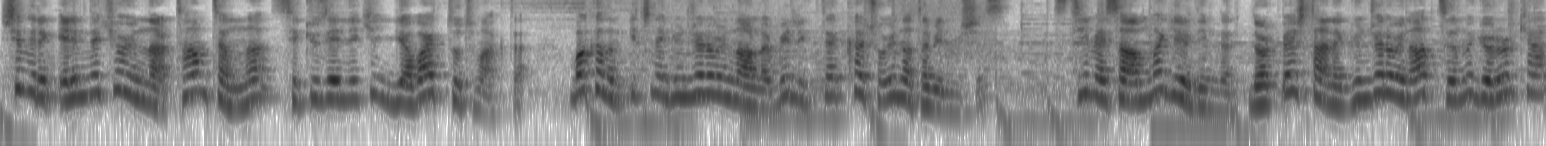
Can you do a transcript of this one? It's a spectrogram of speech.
Şimdilik elimdeki oyunlar tam tamına 852 GB tutmakta. Bakalım içine güncel oyunlarla birlikte kaç oyun atabilmişiz. Steam hesabıma girdiğimde 4-5 tane güncel oyun attığımı görürken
